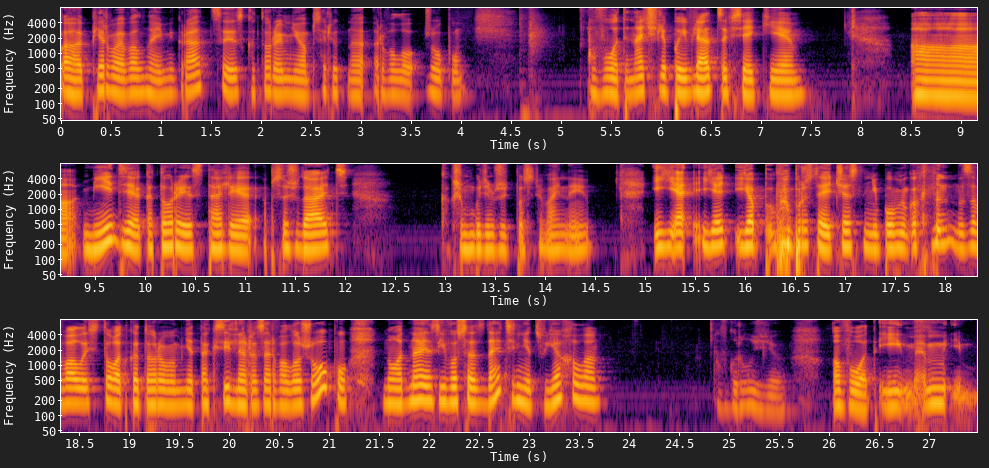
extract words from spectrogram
а, первая волна иммиграции, с которой мне абсолютно рвало жопу. Вот, и начали появляться всякие а, медиа, которые стали обсуждать, как же мы будем жить после войны. И я, я, я просто, я честно не помню, как на- называлось то, от которого мне так сильно разорвало жопу, но одна из его создательниц уехала в Грузию. Вот, и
